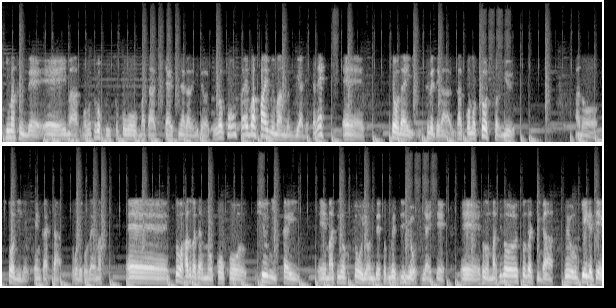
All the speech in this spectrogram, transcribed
起きますんで、えー、今、ものすごくそこをまた期待しながら見てるわけですけど、今回はファイブマンのギアでしたね。えー、兄弟すべてが学校の教師という、あの、ストーリーで展開したところでございます。えー、今日、はるかちゃんの高校、週に1回、えー、町の人を呼んで特別授業を開いて、えー、その町の人たちがそれを受け入れて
